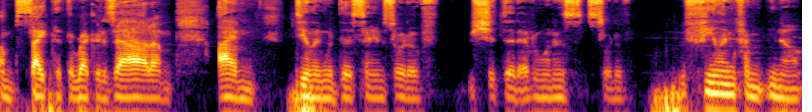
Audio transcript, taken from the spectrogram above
I'm psyched that the record is out. I'm I'm dealing with the same sort of shit that everyone is sort of feeling from, you know,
